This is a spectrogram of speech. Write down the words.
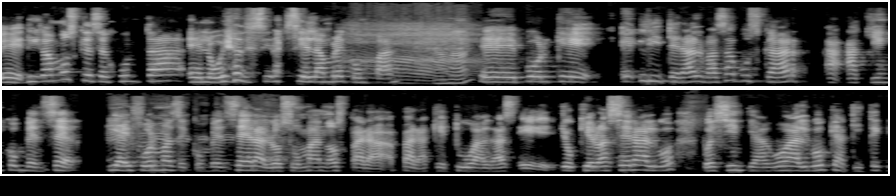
eh, digamos que se junta, eh, lo voy a decir así, el hambre con pan, eh, porque literal vas a buscar a, a quién convencer. Y hay formas de convencer a los humanos para, para que tú hagas, eh, yo quiero hacer algo, pues Cintia, hago algo que a ti te,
